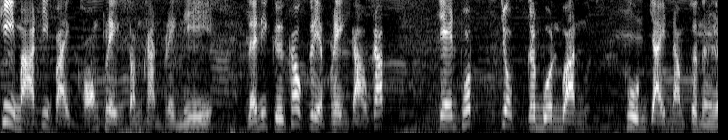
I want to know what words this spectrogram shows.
ที่มาที่ไปของเพลงสำคัญเพลงนี้ และนี่คือเข้าเกลียบเพลงเก่าครับ เจนพบจบกระบวนวันภูมิใจนำเสนอ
